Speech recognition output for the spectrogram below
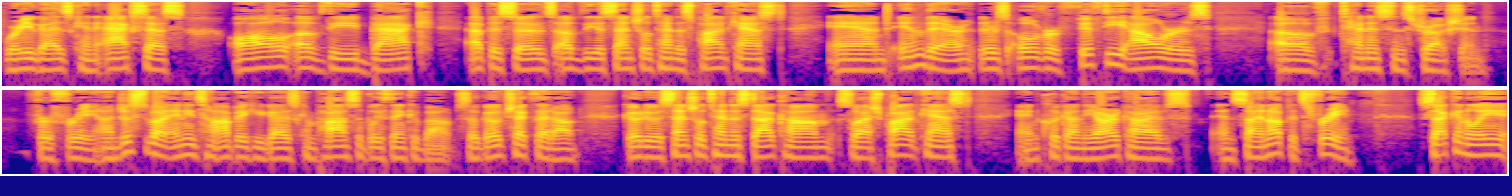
where you guys can access all of the back episodes of the Essential Tennis podcast. And in there, there's over 50 hours of tennis instruction for free on just about any topic you guys can possibly think about. So go check that out. Go to essentialtennis.com slash podcast and click on the archives and sign up. It's free. Secondly,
